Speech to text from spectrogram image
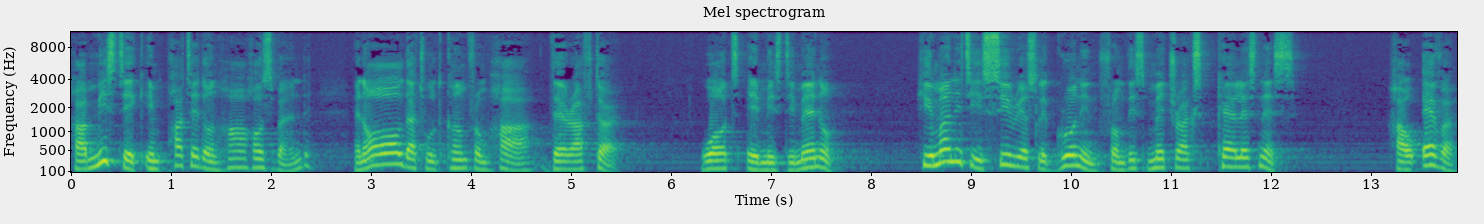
Her mistake imparted on her husband and all that would come from her thereafter. What a misdemeanor! Humanity is seriously groaning from this matriarch's carelessness. However,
